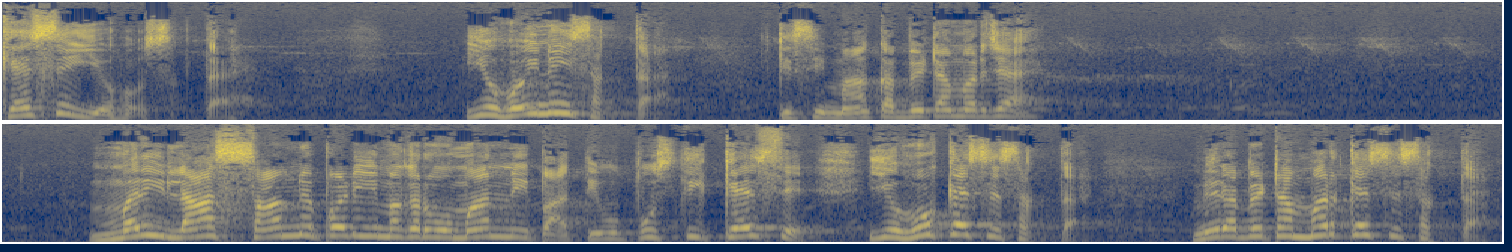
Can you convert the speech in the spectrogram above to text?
कैसे ये हो सकता है? ये हो ही नहीं सकता। किसी माँ का बेटा मर जाए। मरी लाश सामने पड़ी, मगर वो मान नहीं पाती। वो पूछती, कैसे? ये हो कैसे सकता है? मेरा बेटा मर कैसे सकता है?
